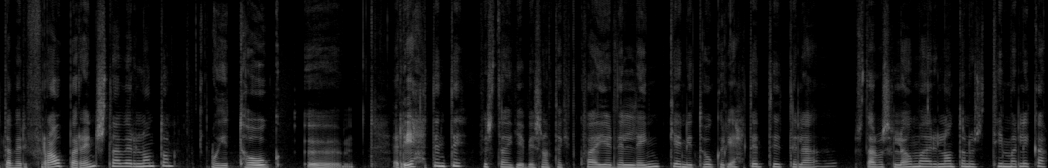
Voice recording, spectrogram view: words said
þetta veri frábær reynsla að vera í London. Og ég tók um, réttindi, fyrst að ég vissi náttúrulega ekki hvað ég er þið lengi en ég tók réttindi til að starfa sér lögmaður í London þessu tíma líka.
